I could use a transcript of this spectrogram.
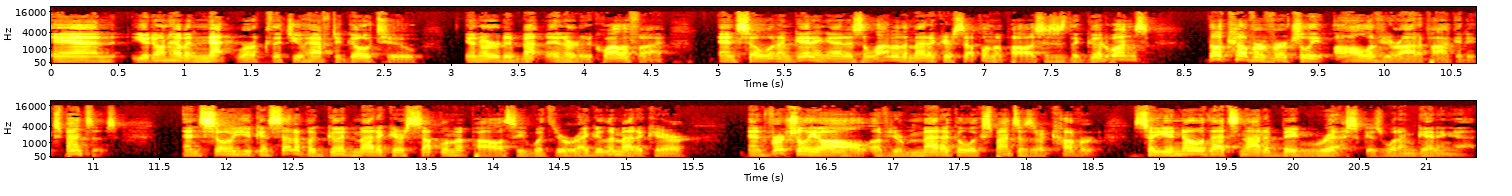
and you don't have a network that you have to go to in order to in order to qualify. And so what I'm getting at is a lot of the Medicare supplement policies is the good ones, they'll cover virtually all of your out-of-pocket expenses. And so you can set up a good Medicare supplement policy with your regular Medicare and virtually all of your medical expenses are covered. So you know that's not a big risk is what I'm getting at.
